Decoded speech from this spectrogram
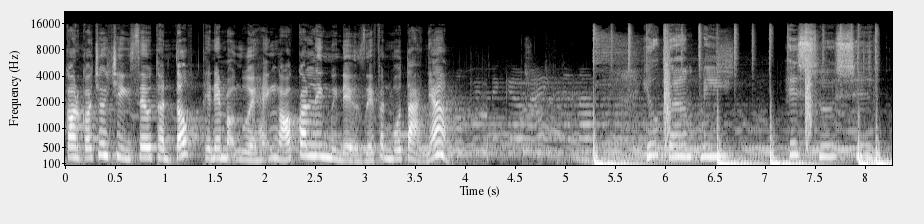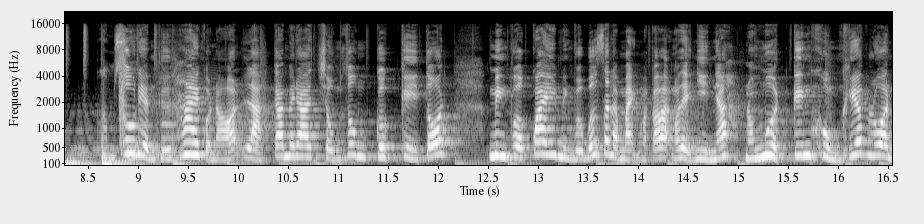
còn có chương trình sale thần tốc thế nên mọi người hãy ngó qua link mình để ở dưới phần mô tả nhé. You got me exclusive Ưu điểm thứ hai của nó là camera chống rung cực kỳ tốt. Mình vừa quay, mình vừa bước rất là mạnh mà các bạn có thể nhìn nhá, nó mượt kinh khủng khiếp luôn.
